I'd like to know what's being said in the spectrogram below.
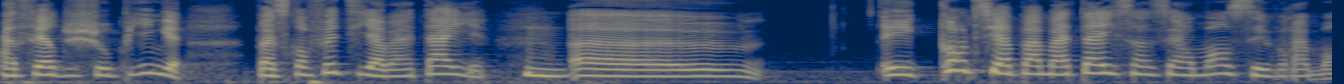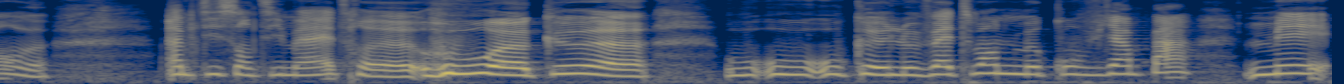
à faire du shopping parce qu'en fait, il y a ma taille. Mm. Et quand il n'y a pas ma taille, sincèrement, c'est vraiment un petit centimètre euh, ou, euh, que, euh, ou, ou, que le vêtement ne me convient pas. Mais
